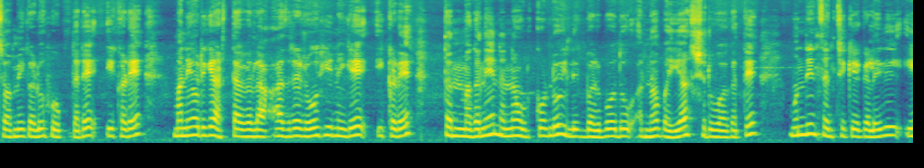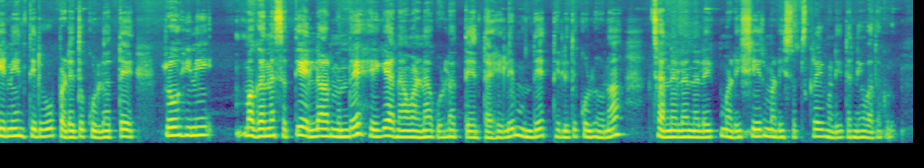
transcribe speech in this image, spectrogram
ಸ್ವಾಮಿಗಳು ಹೋಗ್ತಾರೆ. ಈ ಕಡೆ ಮನೆಯವರಿಗೆ ಅರ್ಥ ಆಗಲ್ಲ, ಆದರೆ ರೋಹಿಣಿಗೆ ಈ ಕಡೆ ತನ್ನ ಮಗನೇ ನನ್ನ ಹುಡ್ಕೊಂಡು ಇಲ್ಲಿಗೆ ಬರ್ಬೋದು ಅನ್ನೋ ಭಯ ಶುರುವಾಗತ್ತೆ. ಮುಂದಿನ ಸಂಚಿಕೆಗಳಲ್ಲಿ ಏನೇನು ತಿರುವು ಪಡೆದುಕೊಳ್ಳುತ್ತೆ? ರೋಹಿಣಿ ಮಗನ ಸತ್ಯ ಎಲ್ಲರ ಮುಂದೆ ಹೇಗೆ ಅನಾವರಣಗೊಳ್ಳುತ್ತೆ ಅಂತ ಹೇಳಿ ಮುಂದೆ ತಿಳಿದುಕೊಳ್ಳೋಣ. ಚಾನಲನ್ನು ಲೈಕ್ ಮಾಡಿ, ಶೇರ್ ಮಾಡಿ, ಸಬ್ಸ್ಕ್ರೈಬ್ ಮಾಡಿ. ಧನ್ಯವಾದಗಳು.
